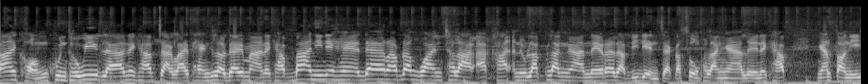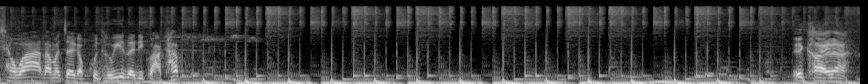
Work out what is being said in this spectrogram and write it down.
บ้านของคุณทวีปแล้วนะครับจากลายแทงที่เราได้มานะครับบ้านนี้นะฮะได้รับรางวัลฉลากอาคารอนุรักษ์พลังงานในระดับดีเด่นจากกระทรวงพลังงานเลยนะครับงั้นตอนนี้ฉันว่าเรามาเจอกับคุณทวีปเลยดีกว่าครับเอ๊ะใครนะ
